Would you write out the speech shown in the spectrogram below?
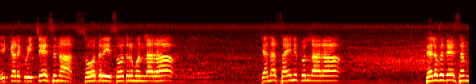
ఇక్కడికి విచ్చేసిన సోదరి సోదరమన్లారా జన సైనికుల్లారా తెలుగుదేశం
